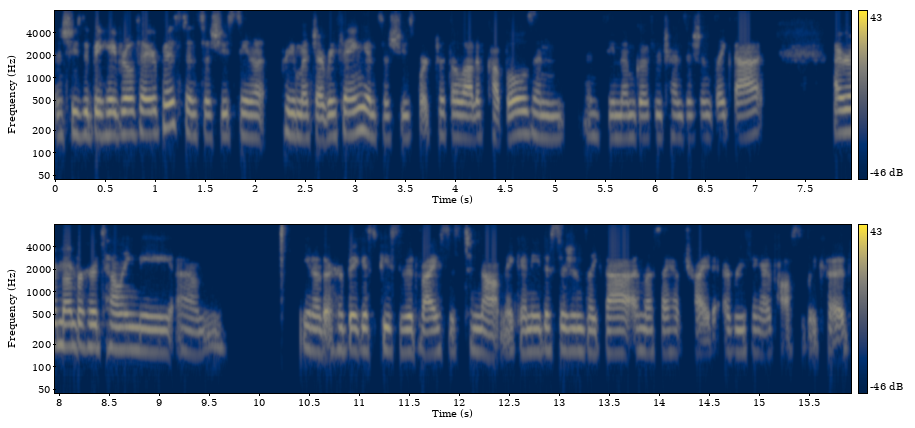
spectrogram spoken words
and she's a behavioral therapist and so she's seen pretty much everything and so she's worked with a lot of couples and and seen them go through transitions like that. I remember her telling me um, you know that her biggest piece of advice is to not make any decisions like that unless i have tried everything i possibly could.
